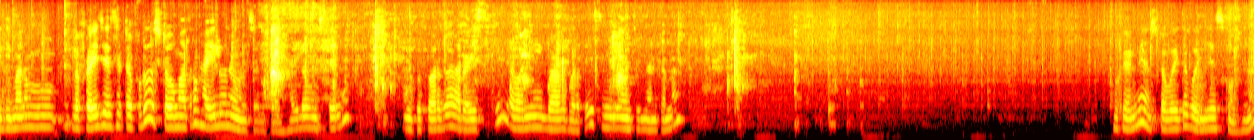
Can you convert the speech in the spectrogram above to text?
ఇది మనం ఇట్లా ఫ్రై చేసేటప్పుడు స్టవ్ మాత్రం హైలోనే ఉంచాలి. హైలో ఉంచితేనే మనకు త్వరగా రైస్కి అవన్నీ బాగా పడతాయి. సిమ్లో ఉంచిన దానికన్నా. ఓకే అండి స్టవ్ అయితే బంద్ చేసుకుంటున్నా.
